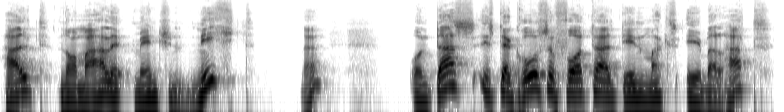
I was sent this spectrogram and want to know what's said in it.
halt normale Menschen nicht. Ne? Und das ist der große Vorteil, den Max Eberl hat.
